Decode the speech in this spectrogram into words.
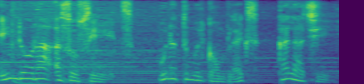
Indora associates Punathumul complex Kalachi.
